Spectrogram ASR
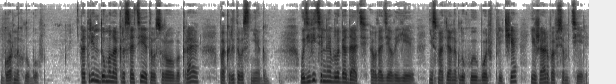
горных лугов. Катрин думала о красоте этого сурового края, покрытого снегом. Удивительная благодать овладела ею, несмотря на глухую боль в плече и жар во всем теле.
